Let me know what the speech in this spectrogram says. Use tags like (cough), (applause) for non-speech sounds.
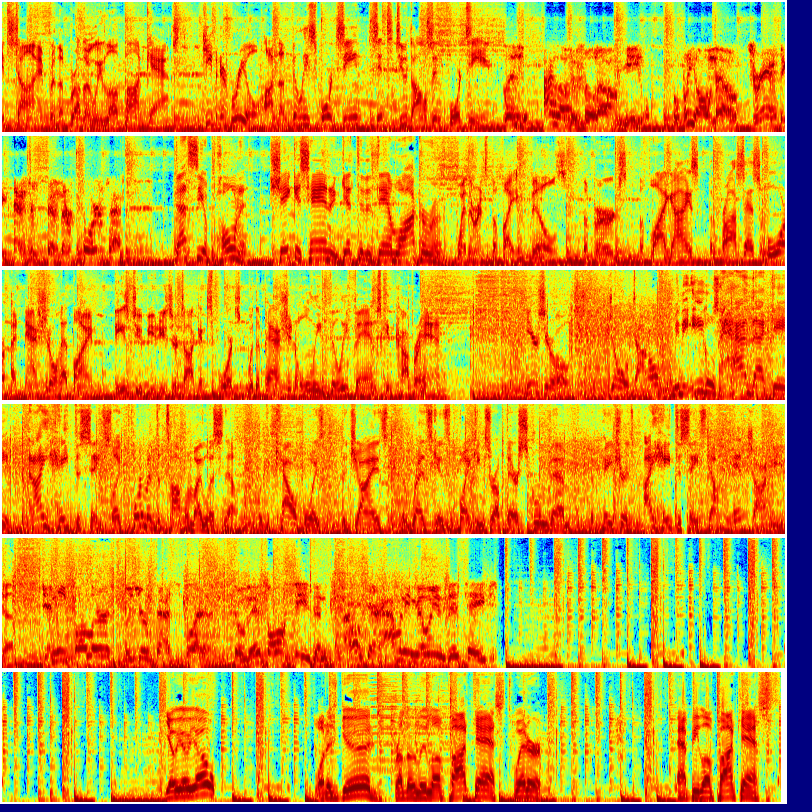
It's time for the Brotherly Love Podcast, keeping it real on the Philly sports scene since 2014. Listen, I love the Philadelphia Eagles, but we all know drafting (laughs) hasn't been their forte. That's the opponent. Shake his hand and get to the damn locker room. Whether it's the fight Phils, the Birds, the Fly Guys, the process, or a national headline, these two beauties are talking sports with a passion only Philly fans can comprehend. Here's your host, Joe O'Donnell. I mean, the Eagles had that game, and I hate the Saints. Like, put them at the top of my list now. With the Cowboys, the Giants, the Redskins, the Vikings are up there. Screw them. The Patriots. I hate the Saints now. And John Mita. Jimmy Butler was your best player. So this offseason, I don't care how many millions it takes, Yo, yo, yo. What is good? Brotherly Love Podcast, Twitter, at Be Love Podcast.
